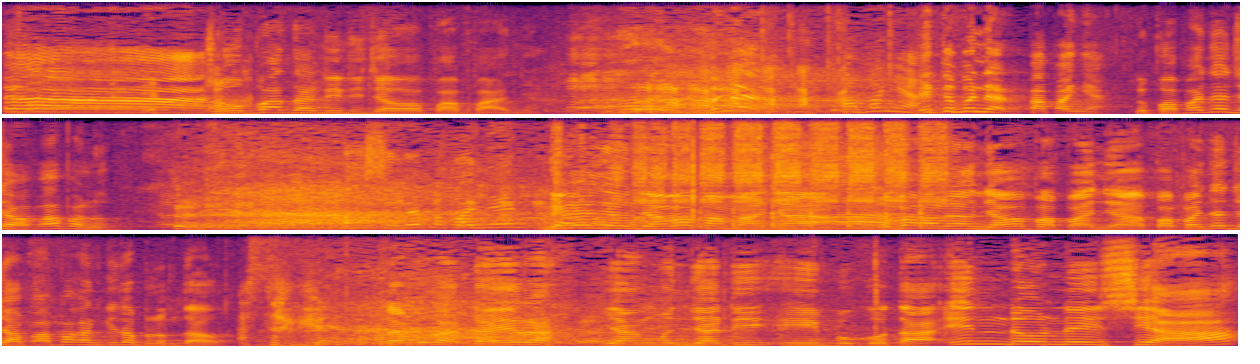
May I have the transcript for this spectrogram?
Ah. Coba tadi dijawab papanya. Benar. apanya? Itu benar papanya. Lu papanya jawab apa lu? maksudnya pokoknya Ini kan yang jawab mamanya. Coba kalau yang jawab papanya. Papanya jawab apa kan kita belum tahu. Astaga. Kita buka daerah yang menjadi ibu kota Indonesia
